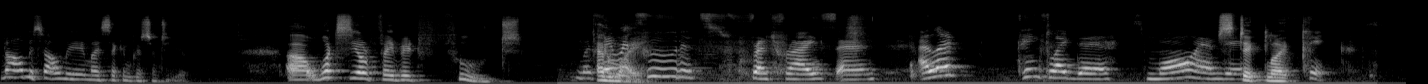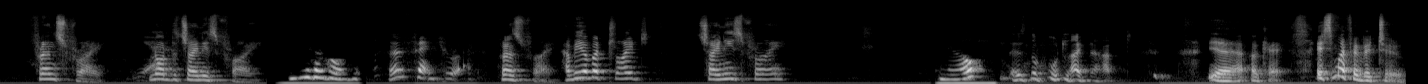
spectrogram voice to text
Now, Mr. Almir, my second question to you. Uh, what's your favorite food? My favorite why? food is French fries, and I like things like they're small and Stick like thick. French fry, Yeah. not the Chinese fry. No. Huh? French fry. French fry. Have you ever tried Chinese fry? No. There's no food like that. Yeah, okay. It's my favorite too.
